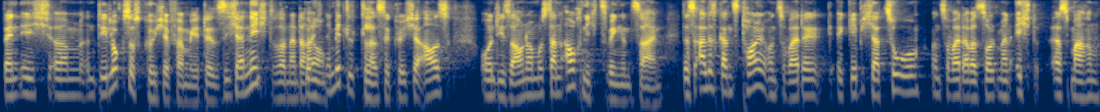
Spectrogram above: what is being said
wenn ich ähm, die Luxusküche vermiete. Sicher nicht, sondern da genau. reicht eine Mittelklasse-Küche aus und die Sauna muss dann auch nicht zwingend sein. Das ist alles ganz toll und so weiter, äh, gebe ich ja zu und so weiter, aber das sollte man echt erst machen,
